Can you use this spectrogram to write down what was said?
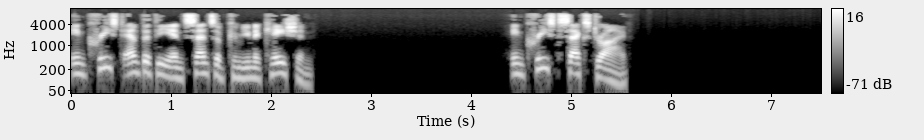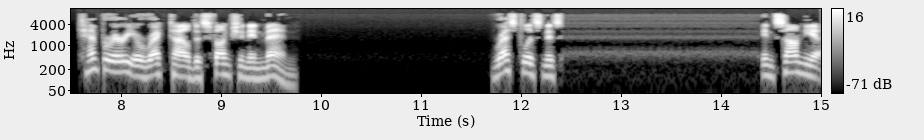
Increased empathy and sense of communication Increased sex drive Temporary erectile dysfunction in men Restlessness Insomnia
